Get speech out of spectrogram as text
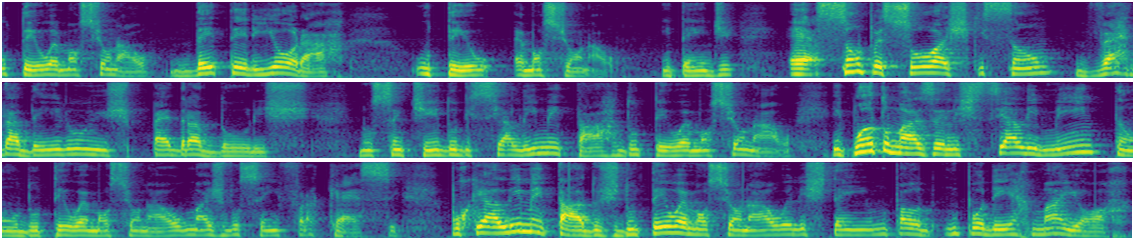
o teu emocional, deteriorar o teu emocional. Entende? É, são pessoas que são verdadeiros pedradores no sentido de se alimentar do teu emocional. E quanto mais eles se alimentam do teu emocional, mais você enfraquece. Porque alimentados do teu emocional, eles têm um, poder maior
